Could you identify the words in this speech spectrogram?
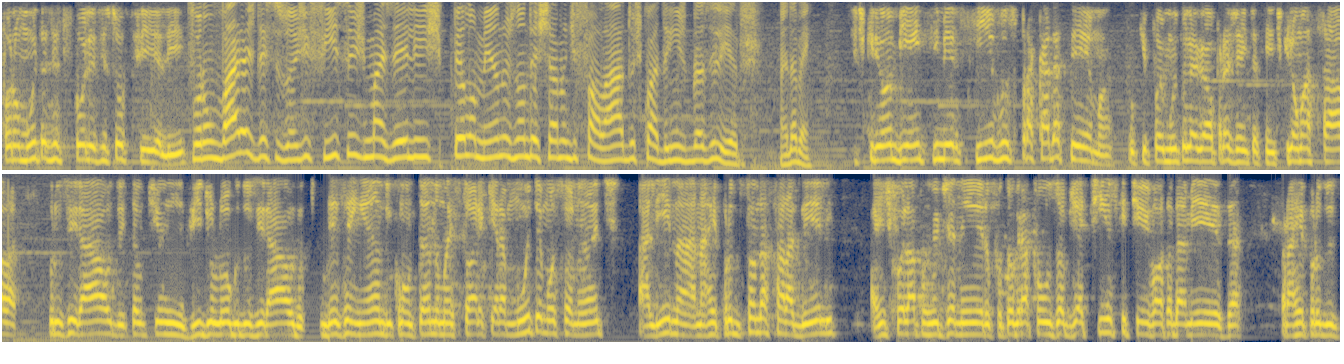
foram muitas escolhas de Sofia ali. Foram várias decisões difíceis, mas eles pelo menos não deixaram de falar dos quadrinhos brasileiros. Ainda bem. A gente criou ambientes imersivos para cada tema, o que foi muito legal pra gente. Assim, a gente criou uma sala para o Ziraldo, então tinha um vídeo logo do Ziraldo desenhando e contando uma história que era muito emocionante ali na, na reprodução da sala dele. A gente foi lá para o Rio de Janeiro, fotografou os objetinhos que tinha em volta da mesa para reproduzir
